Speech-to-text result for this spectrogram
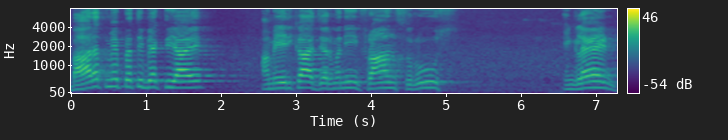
भारत में प्रति व्यक्ति आय अमेरिका, जर्मनी, फ्रांस, रूस, इंग्लैंड,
